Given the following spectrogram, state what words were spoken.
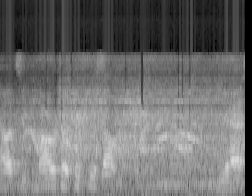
Now let's see, can Naruto pick this up? Yes.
